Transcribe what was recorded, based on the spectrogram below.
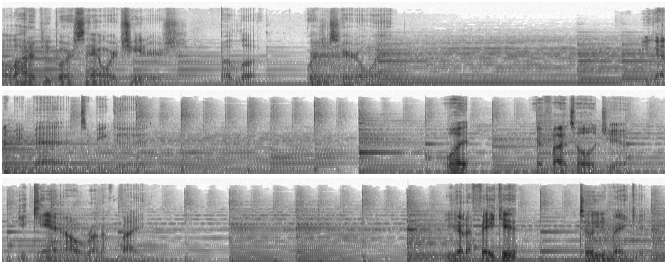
A lot of people are saying we're cheaters, but look, we're just here to win. You gotta be bad to be good. What if I told you you can't outrun a fight? You gotta fake it till you make it.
